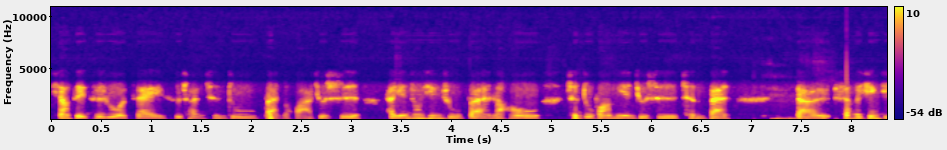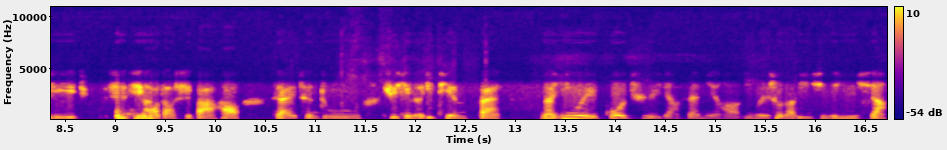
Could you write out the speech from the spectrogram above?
像这次如果在四川成都办的话，就是海研中心主办，然后成都方面就是承办。呃，上个星期十七号到十八号在成都举行了一天半。那因为过去两三年啊，因为受到疫情的影响，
